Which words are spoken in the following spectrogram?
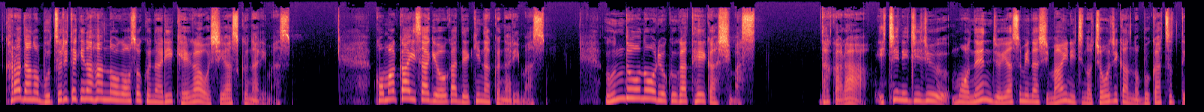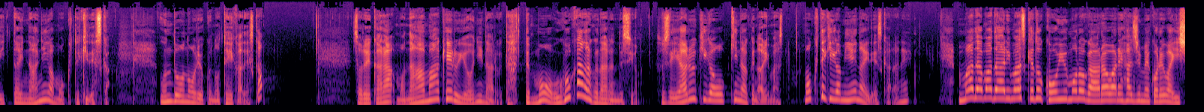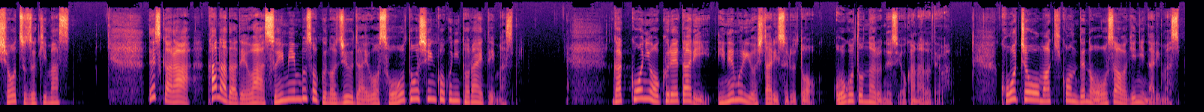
体の物理的な反応が遅くなり、怪我をしやすくなります。細かい作業ができなくなります。運動能力が低下します。だから一日中もう年中休みなし毎日の長時間の部活って一体何が目的ですか？運動能力の低下ですか？それからもう怠けるようになる。だってもう動かなくなるんですよ。そしてやる気が起きなくなります。目的が見えないですからね。まだまだありますけどこういうものが現れ始めこれは一生続きます。ですからカナダでは睡眠不足の10代を相当深刻に捉えています。学校に遅れたり居眠りをしたりすると大ごとになるんですよカナダでは。校長を巻き込んでの大騒ぎになります。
